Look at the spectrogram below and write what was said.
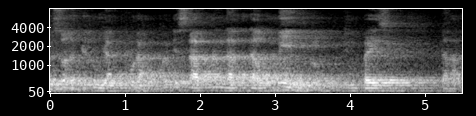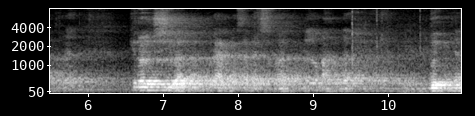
persona che lui ha curato è stata andata da un medico di un paese che non riusciva a curare questa persona, glielo manda 2000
